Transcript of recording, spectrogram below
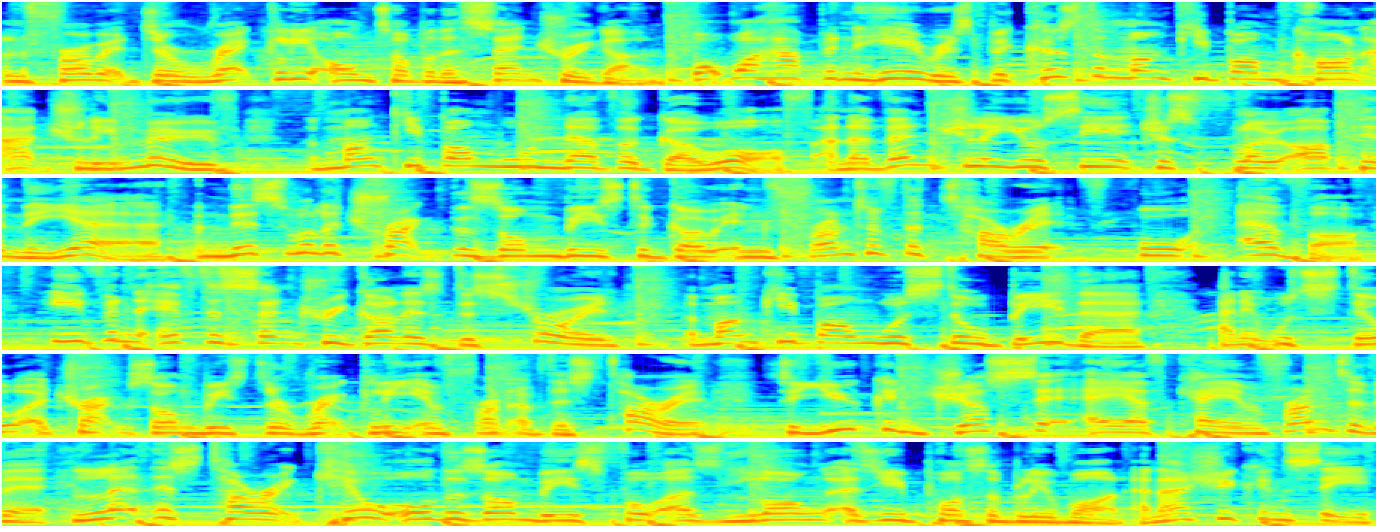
and throw it directly on top of the sentry gun. What will happen here is because the monkey bomb can't actually move, the monkey bomb will never go off. And eventually you'll see it just float up in the air. And this will attract the zombies to go in front of the turret forever. Even if the sentry gun is destroyed, the monkey bomb will still be there and it will still attract zombies directly in front of this turret. So you can just sit AFK in front of it, let this turret kill all the zombies for as long as you possibly want. And as you can see,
